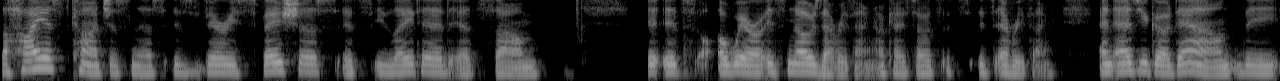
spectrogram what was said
The highest consciousness is very spacious, it's elated, it's um, it, it's aware, it knows everything. Okay, so it's it's it's everything. And as you go down, the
